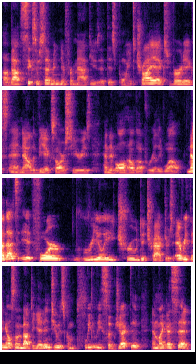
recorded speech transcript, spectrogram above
about six or seven different Mathews at this point. Triax, Vertix, and now the VXR series, and they've all held up really well. Now that's it for really true detractors. Everything else I'm about to get into is completely subjective, and like I said,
